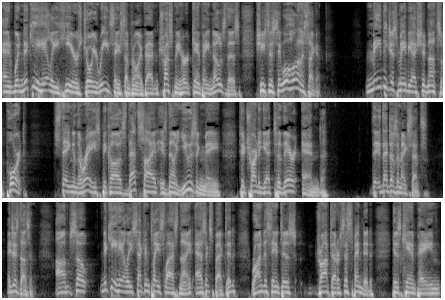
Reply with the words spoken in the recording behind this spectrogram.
And when Nikki Haley hears Joy Reid say something like that, and trust me, her campaign knows this, she's to say, well, hold on a second. Maybe, just maybe, I should not support staying in the race because that side is now using me to try to get to their end. That doesn't make sense. It just doesn't. Um, so Nikki Haley, second place last night, as expected. Ron DeSantis dropped out or suspended his campaign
